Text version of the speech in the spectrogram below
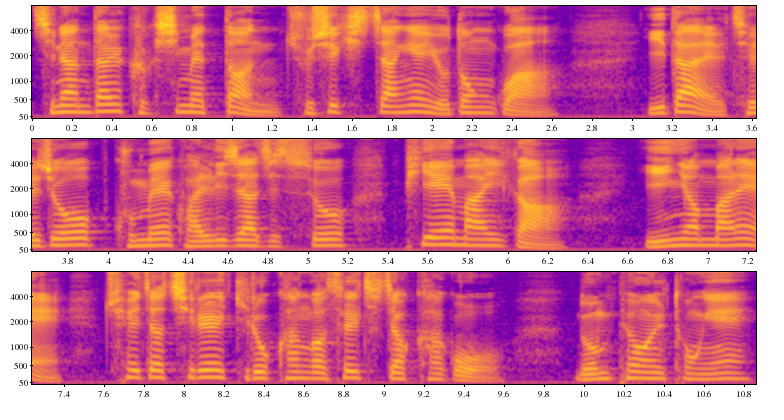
지난달 극심했던 주식시장의 요동과 이달 제조업 구매 관리자 지수 PMI가 2년 만에 최저치를 기록한 것을 지적하고 논평을 통해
